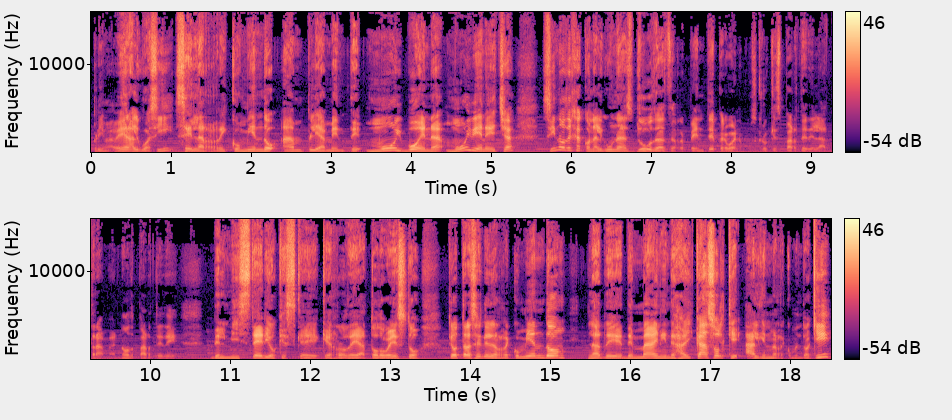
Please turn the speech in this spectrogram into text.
primavera, algo así, se la recomiendo ampliamente. Muy buena, muy bien hecha. Si no deja con algunas dudas de repente, pero bueno, pues creo que es parte de la trama, ¿no? Parte de, del misterio que, es, que, que rodea todo esto. ¿Qué otra serie les recomiendo? La de The Man in the High Castle, que alguien me recomendó aquí.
